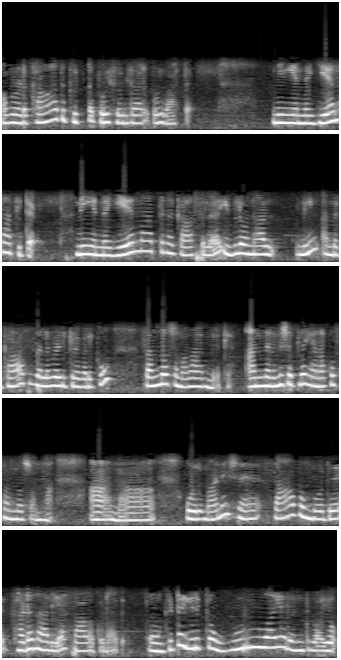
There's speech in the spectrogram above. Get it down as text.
அவனோட காது கிட்ட போய் சொல்றாரு ஒரு வார்த்தை. நீ என்னை ஏமாத்திட்ட. நீ என்னை ஏமாத்தின காசுல இவ்வளவு நாள் மீன் அந்த காசு செலவழிக்கிற வரைக்கும் சந்தோஷமா தான் இருந்திருக்கேன். அந்த நிமிஷத்துல எனக்கும் சந்தோஷம் தான் ஆனா ஒரு மனுஷன் சாவும்போது கடனாளியா சாவக்கூடாது. உங்ககிட்ட இருக்க ஒரு ரூபாயோ ரெண்டு ரூபாயோ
